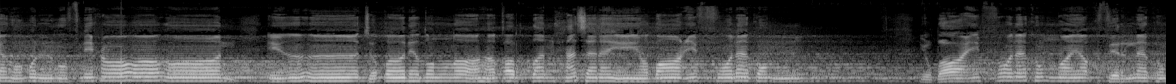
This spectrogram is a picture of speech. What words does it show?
هم المفلحون. إن تقرضوا الله قرضا حسنا يضاعف لكم يضاعف لكم ويغفر لكم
